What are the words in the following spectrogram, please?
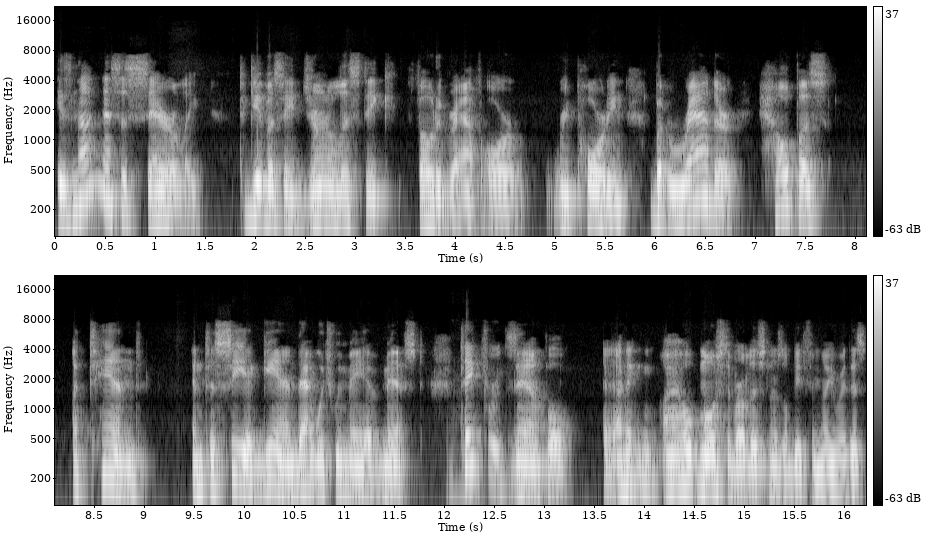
is not necessarily to give us a journalistic photograph or reporting, but rather help us attend and to see again that which we may have missed. Mm-hmm. Take, for example, I think I hope most of our listeners will be familiar with this.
